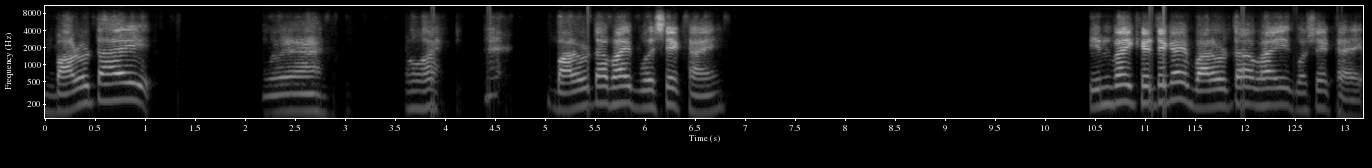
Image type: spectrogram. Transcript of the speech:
বারোটায় বারোটা ভাই বসে খায়। তিন ভাই খেটে খায় বারোটা ভাই বসে খায়।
